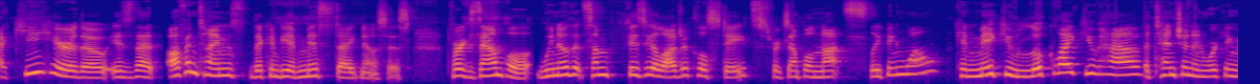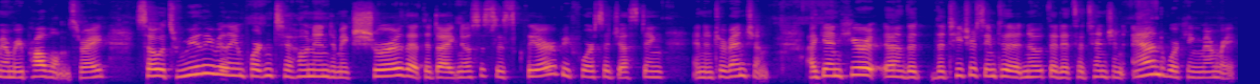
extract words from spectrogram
A key here, though, is that oftentimes there can be a misdiagnosis. For example, we know that some physiological states, for example, not sleeping well, can make you look like you have attention and working memory problems, right? So it's really, really important to hone in to make sure that the diagnosis is clear before suggesting an intervention. Again, here uh, the, the teacher seemed to note that it's attention and working memory,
